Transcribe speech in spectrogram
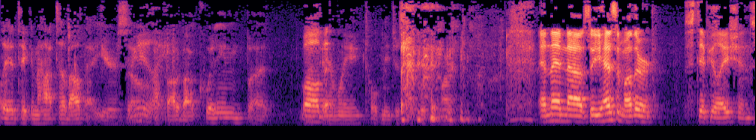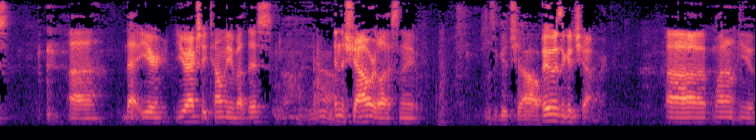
they had taken the hot tub out that year, so I thought about quitting, but Well, my the- family told me just to quit it, Mark. And then, uh, so you had some other stipulations uh, that year. You were actually telling me about this Oh, yeah. in the shower last night. it was a good shower. It was a good shower. Uh, why don't you?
